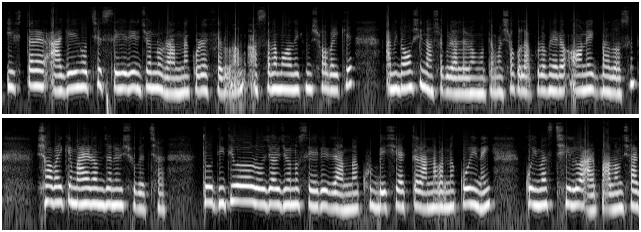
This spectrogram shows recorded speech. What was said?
ইফতারের আগেই হচ্ছে সেহরির জন্য রান্না করে ফেললাম। আসসালামু আলাইকুম সবাইকে। আমি নওশিন, আশা করি আল্লাহর রহমতে আমার সকল আপুরা ভাইয়েরা অনেক ভালো আছেন। সবাইকে মায়ের রমজানের শুভেচ্ছা। তো দ্বিতীয় রোজার জন্য সেহরির রান্না, খুব বেশি একটা রান্না বান্না করি নাই। কই মাছ ছিল আর পালং শাক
